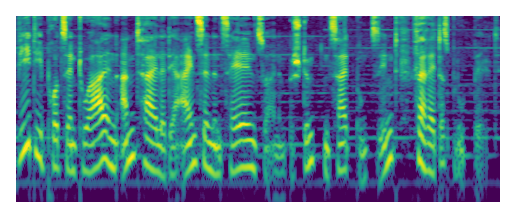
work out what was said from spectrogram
Wie die prozentualen Anteile der einzelnen Zellen zu einem bestimmten Zeitpunkt sind, verrät das Blutbild.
